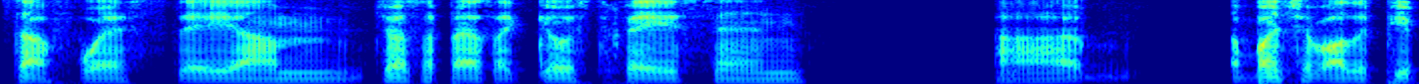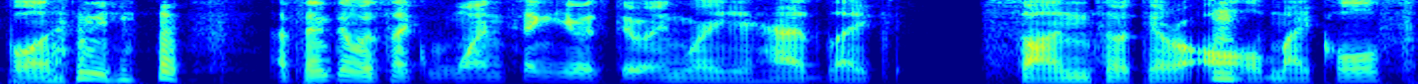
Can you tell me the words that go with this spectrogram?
stuff with. They um dress up as like Ghostface and uh a bunch of other people. And he, I think there was like one thing he was doing where he had like sons, so they were all Michaels.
